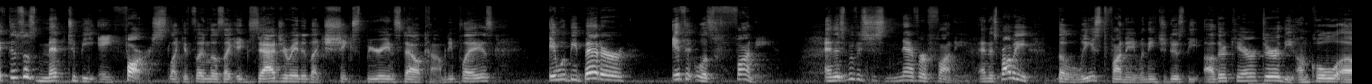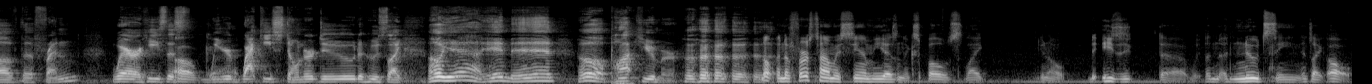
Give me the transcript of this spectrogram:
if this was meant to be a farce, like it's like those like exaggerated like Shakespearean style comedy plays, it would be better if it was funny. And this movie's just never funny. And it's probably the least funny when they introduce the other character, the uncle of the friend, where he's this Oh, weird, wacky stoner dude who's like, oh yeah, hey man, oh, pot humor. No, and the first time we see him, he hasn't exposed like, you know, he's uh, a, a nude scene. It's like, oh,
